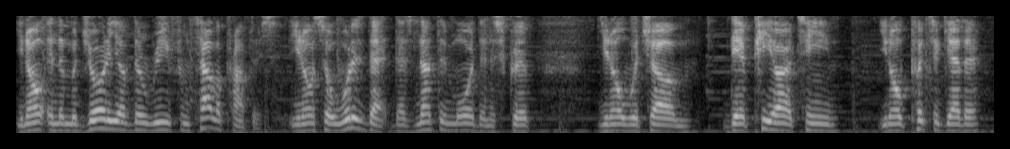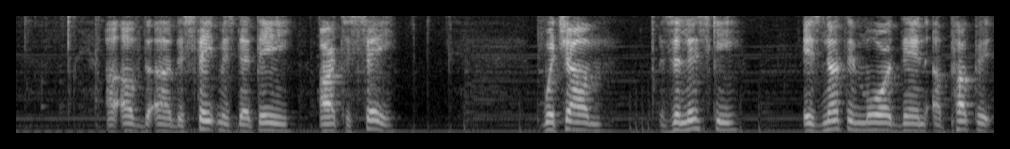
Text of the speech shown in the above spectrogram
you know, and the majority of them read from teleprompters, you know. So what is that? That's nothing more than a script, you know, which um their PR team, you know, put together uh, of the uh, the statements that they are to say, which um Zelensky is nothing more than a puppet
